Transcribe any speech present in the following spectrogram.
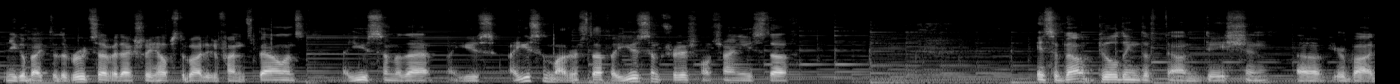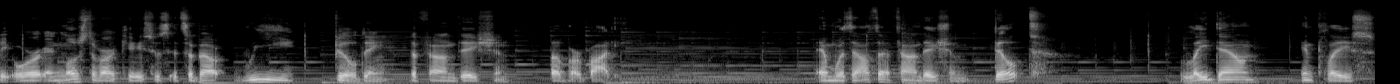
when you go back to the roots of it, actually helps the body to find its balance. I use some of that. I use I use some modern stuff. I use some traditional Chinese stuff. It's about building the foundation of your body, or in most of our cases, it's about rebuilding the foundation of our body. And without that foundation built, laid down in place,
